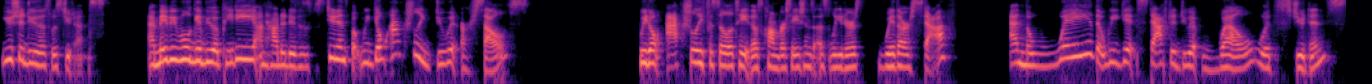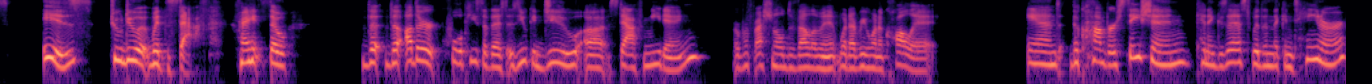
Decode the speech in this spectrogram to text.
you should do this with students. And maybe we'll give you a PD on how to do this with students, but we don't actually do it ourselves. We don't actually facilitate those conversations as leaders with our staff. And the way that we get staff to do it well with students is to do it with the staff, right? So the the other cool piece of this is you can do a staff meeting or professional development, whatever you want to call it. And the conversation can exist within the container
